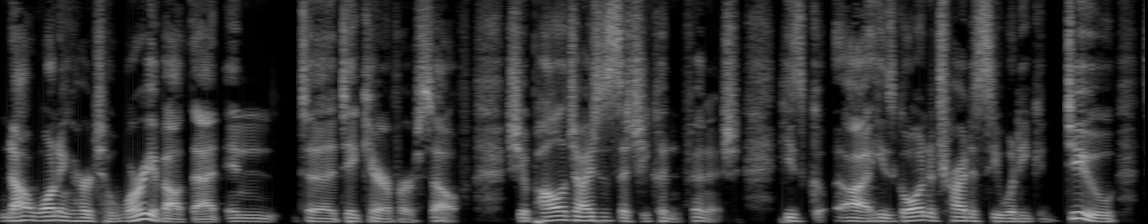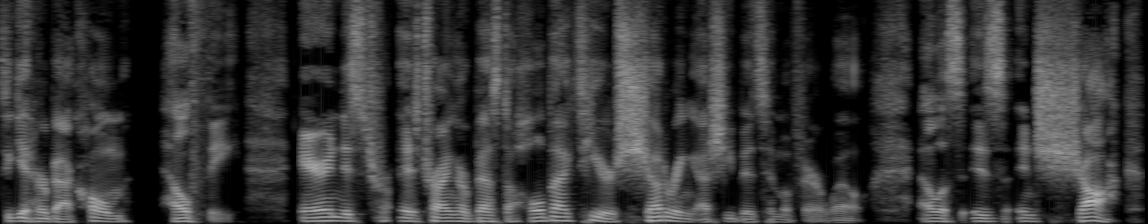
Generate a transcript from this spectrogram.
not wanting her to worry about that and to take care of herself. She apologizes that she couldn't finish. He's uh, he's going to try to see what he could do to get her back home healthy. Erin is tr- is trying her best to hold back tears, shuddering as she bids him a farewell. Ellis is in shock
